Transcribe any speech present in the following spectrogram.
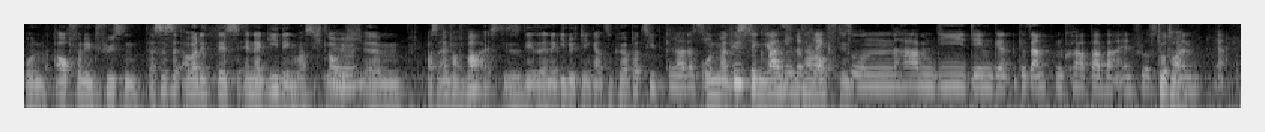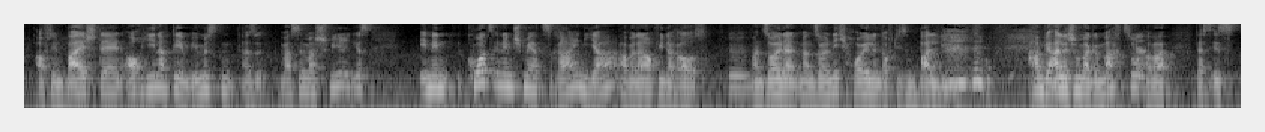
und auch von den Füßen. Das ist aber das- Energieding, was ich glaube ich, Mhm. ähm, was einfach wahr ist, diese, diese Energie durch den ganzen Körper zieht. Genau, dass die und man ist Füße den quasi ganzen Tag auf den, Reflexzonen haben, die den ge gesamten Körper beeinflussen Total. können. Ja. auf den Beistellen, auch je nachdem. Ihr müsst, also was immer schwierig ist, in den, kurz in den Schmerz rein, ja, aber dann auch wieder raus. Mhm. Man, soll dann, man soll nicht heulend auf diesem Ball liegen. So. Haben wir alle schon mal gemacht so, aber das ist,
